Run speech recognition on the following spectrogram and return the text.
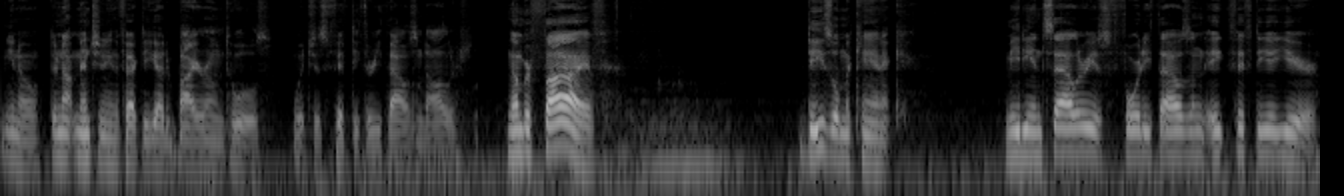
you know, they're not mentioning the fact that you got to buy your own tools, which is $53,000. Number five, diesel mechanic. Median salary is forty thousand eight fifty a year.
